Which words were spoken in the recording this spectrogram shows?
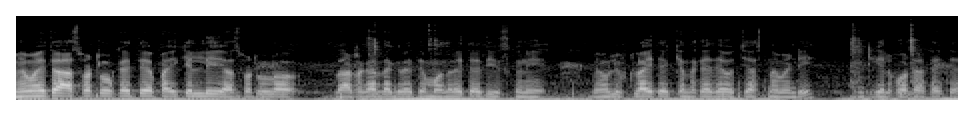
మేమైతే హాస్పిటల్కి అయితే పైకి వెళ్ళి హాస్పిటల్లో డాక్టర్ గారి దగ్గర అయితే మందులు అయితే తీసుకుని మేము లిఫ్ట్లో అయితే కిందకైతే వచ్చేస్తున్నామండి. ఇంటికి వెళ్ళిపోవటానికి అయితే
